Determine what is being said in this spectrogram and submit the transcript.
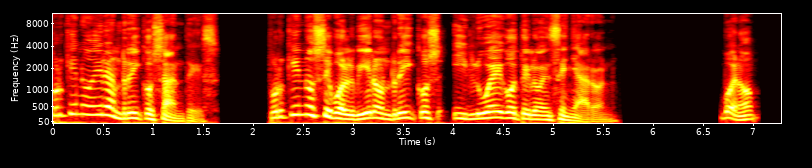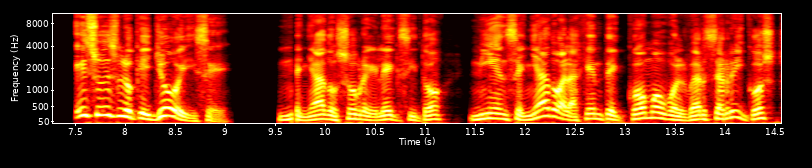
¿por qué no eran ricos antes? ¿Por qué no se volvieron ricos y luego te lo enseñaron? Bueno, eso es lo que yo hice. No enseñado sobre el éxito, ni enseñado a la gente cómo volverse ricos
